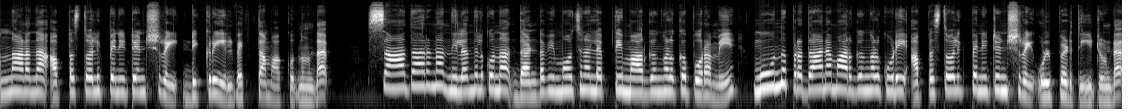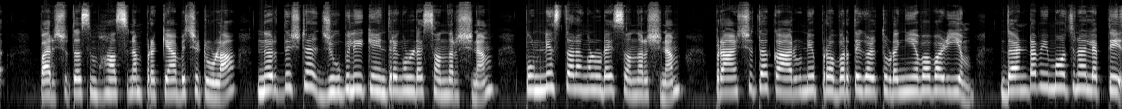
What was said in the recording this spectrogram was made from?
ഒന്നാണെന്ന് അപ്പസ്തോലിക് പെനിറ്റൻഷറി ഡിഗ്രിയിൽ വ്യക്തമാക്കുന്നുണ്ട്. സാധാരണ നിലനിൽക്കുന്ന ദണ്ഡവിമോചന ലബ്ധി മാർഗങ്ങൾക്ക് പുറമേ മൂന്ന് പ്രധാന മാർഗങ്ങൾ കൂടി അപ്പസ്തോലിക് പെനിറ്റൻഷ്യറി ഉൾപ്പെടുത്തിയിട്ടുണ്ട്. പരിശുദ്ധ സിംഹാസനം പ്രഖ്യാപിച്ചിട്ടുള്ള നിർദ്ദിഷ്ട ജൂബിലി കേന്ദ്രങ്ങളുടെ സന്ദർശനം പുണ്യസ്ഥലങ്ങളുടെ സന്ദർശനം പ്രായശുദ്ധ കാരുണ്യ പ്രവൃത്തികൾ തുടങ്ങിയവ വഴിയും ദണ്ഡവിമോചന ലബ്ധി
